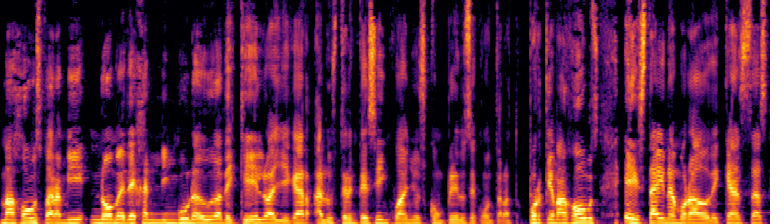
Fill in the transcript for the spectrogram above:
Mahomes para mí no me deja ninguna duda de que él va a llegar a los 35 años cumpliendo ese contrato. Porque Mahomes está enamorado de Kansas,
